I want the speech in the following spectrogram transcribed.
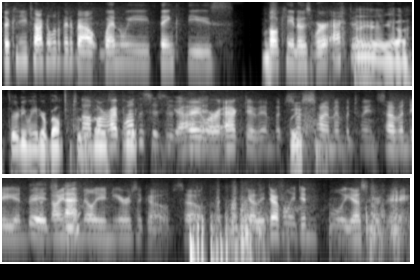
So can you talk a little bit about when we think these Let's volcanoes were active? try a uh, 30 meter bump to the Um, our north. Kate. hypothesis is that they it. were active in but Please. sometime in between 70 and, and Bridge, 90 Matt. million years ago. So, yeah, they definitely didn't cool yesterday.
